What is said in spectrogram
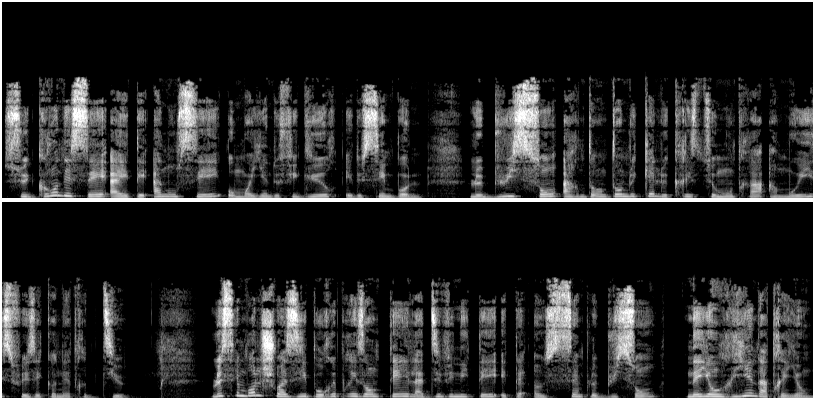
Ce grand dessin a été annoncé au moyen de figures et de symboles. Le buisson ardent dans lequel le Christ se montra à Moïse faisait connaître Dieu. Le symbole choisi pour représenter la divinité était un simple buisson n'ayant rien d'attrayant.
